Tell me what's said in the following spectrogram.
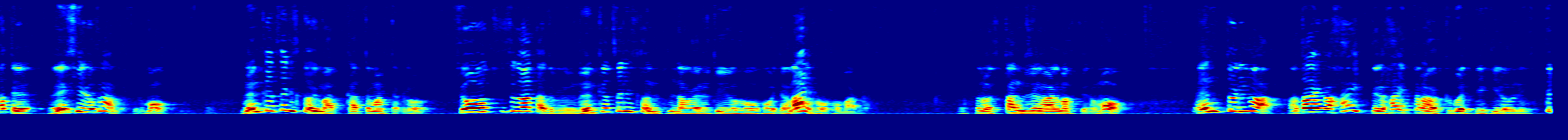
さて、練習力なんですけども、連結リストを今使ってましたけど、衝突があった時に連結リストにつなげるという方法じゃない方法もあります。そのスタンズがありますけども、エントリーは値が入ってる入ってないを区別できるようにして、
